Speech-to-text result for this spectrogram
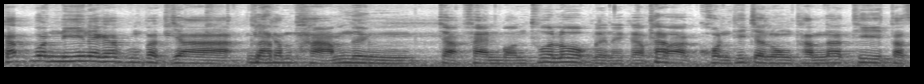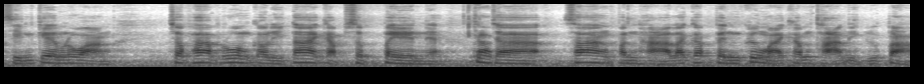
ครับวันนี้นะครับคุณปรัชญามีคำถามหนึ่งจากแฟนบอลทั่วโลกเลยนะครับ ครับ ว่าคนที่จะลงทำหน้าที่ตัดสินเกมระหว่าง เจ้าภาพร่วมเกาหลีใต้กับสเปนเนี่ยครับ จะสร้างปัญหาแล้วก็เป็นเครื่องหมายคำถามอีกหรือเปล่า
